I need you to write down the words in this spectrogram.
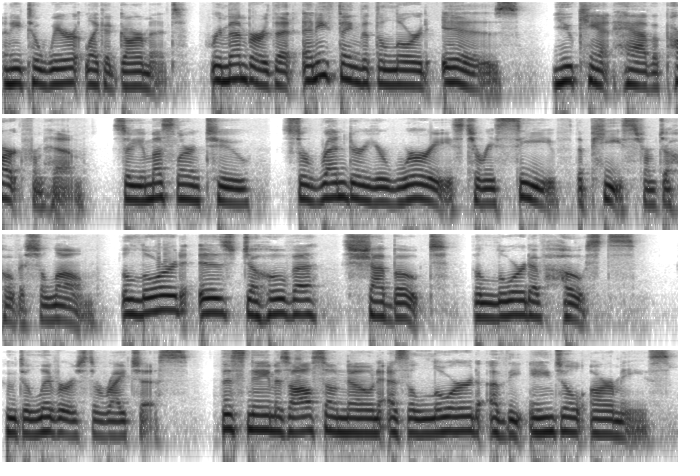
I need to wear it like a garment. Remember that anything that the Lord is, you can't have apart from him. So you must learn to surrender your worries to receive the peace from Jehovah Shalom. The Lord is Jehovah Sabaoth, the Lord of hosts, who delivers the righteous. This name is also known as the Lord of the angel armies.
